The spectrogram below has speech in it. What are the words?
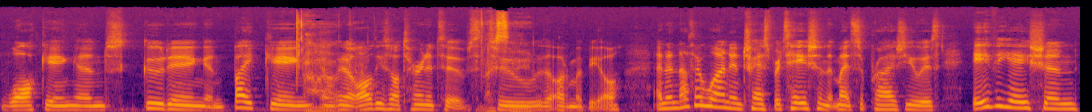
walking and scooting and biking? and, you know, all these alternatives Ah, I to see. the automobile. And another one in transportation that might surprise you is aviation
